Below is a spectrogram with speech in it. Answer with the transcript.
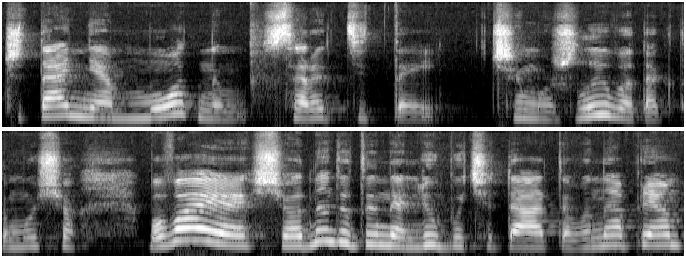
читання модним серед дітей? Чи можливо так? Тому що буває, що одна дитина любить читати, вона прям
